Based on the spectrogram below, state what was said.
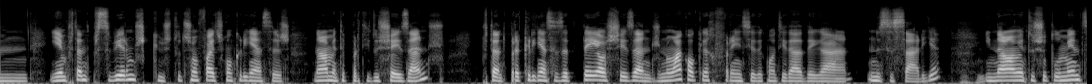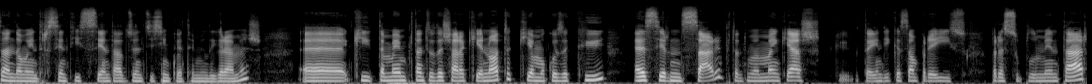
Um, e é importante percebermos que os estudos são feitos com crianças normalmente a partir dos 6 anos, portanto, para crianças até aos 6 anos não há qualquer referência da quantidade de H necessária, uhum. e normalmente os suplementos andam entre 160 a 250 mg miligramas, uh, que também é importante eu deixar aqui a nota que é uma coisa que, a ser necessário, portanto, uma mãe que acha que tem indicação para isso, para suplementar,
